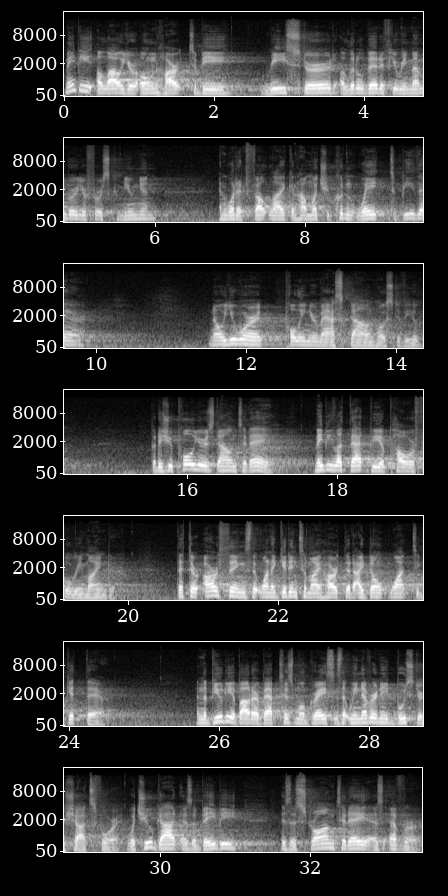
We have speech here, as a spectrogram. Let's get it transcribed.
Maybe allow your own heart to be restirred a little bit if you remember your first communion and what it felt like and how much you couldn't wait to be there. No, you weren't pulling your mask down, most of you. But as you pull yours down today, maybe let that be a powerful reminder that there are things that want to get into my heart that I don't want to get there. And the beauty about our baptismal grace is that we never need booster shots for it. What you got as a baby is as strong today as ever.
